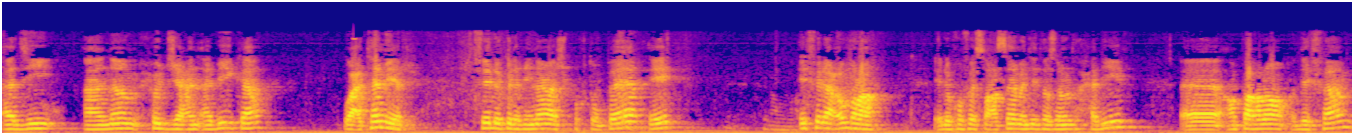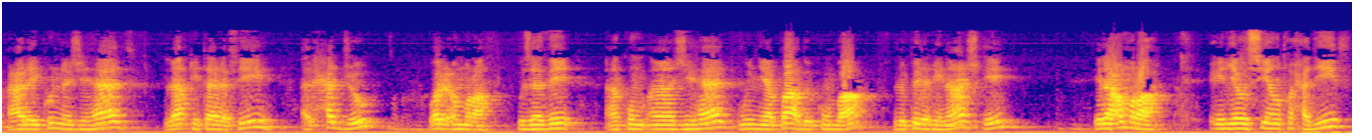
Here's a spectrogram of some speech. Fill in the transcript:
a dit à un homme Hujja an abika wa'tamir fais le pèlerinage pour ton père et, et fais la umrah. Et le prophète sallam a dit dans un autre hadith euh, en parlant des femmes alaykunna jihad la fi al-hajj wal-umrah. Vous avez un, un jihad où il n'y a pas de combat, le pèlerinage et, et la umrah. Il y a aussi un autre hadith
